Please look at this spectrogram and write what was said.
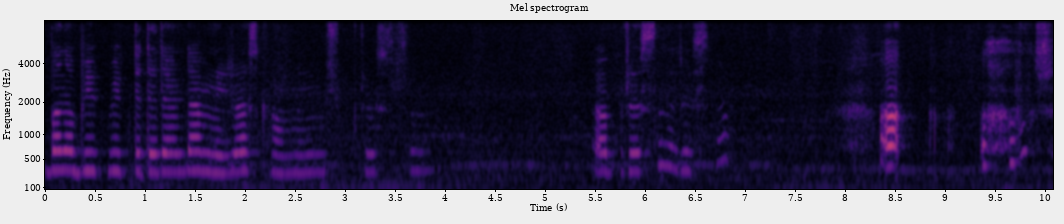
bana büyük büyük dedelerimden miras kalmaymış burası. Aa, burası neresi? Aa, havuz.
